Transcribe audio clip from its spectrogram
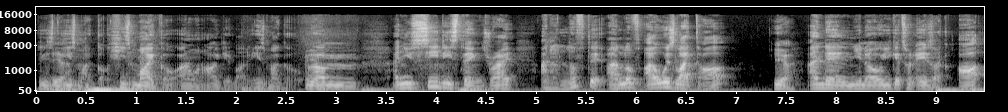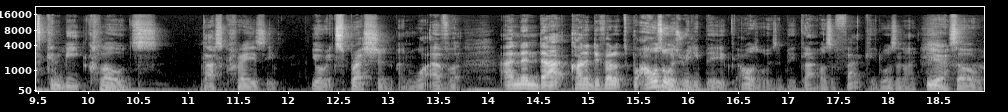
He's, Yeah. he's my goal. He's my goal. I don't want to argue about it. He's my goal. Um, and you see these things, right? And I loved it. I loved. I always liked art. Yeah. And then you know you get to an age like art can be clothes. That's crazy. Your expression and whatever. And then that kind of developed. But I was always really big. I was always a big guy. I was a fat kid, wasn't I? Yeah. So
